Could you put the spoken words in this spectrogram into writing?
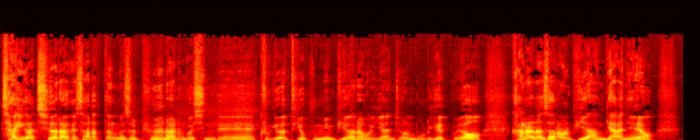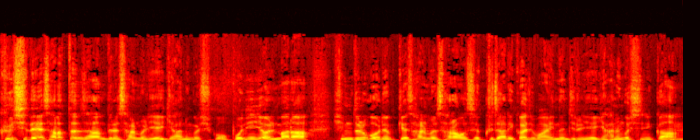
자기가 치열하게 살았던 것을 표현하는 것인데 그게 어떻게 국민 비하라고 얘기하는 저는 모르겠고요. 가난한 사람을 비하한 게 아니에요. 그 시대에 살았던 사람들의 삶을 얘기하는 것이고 본인이 얼마나 힘들고 어렵게 삶을 살아와서 그 자리까지 와 있는지를 얘기하는 것이니까 음.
